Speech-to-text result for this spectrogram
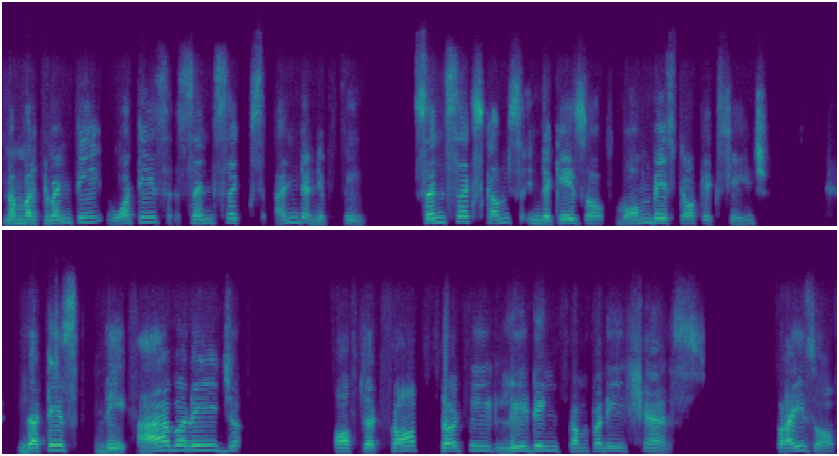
Number 20, what is Sensex and Nifty? Sensex comes in the case of Bombay Stock Exchange. That is the average of the top 30 leading company shares. Price of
